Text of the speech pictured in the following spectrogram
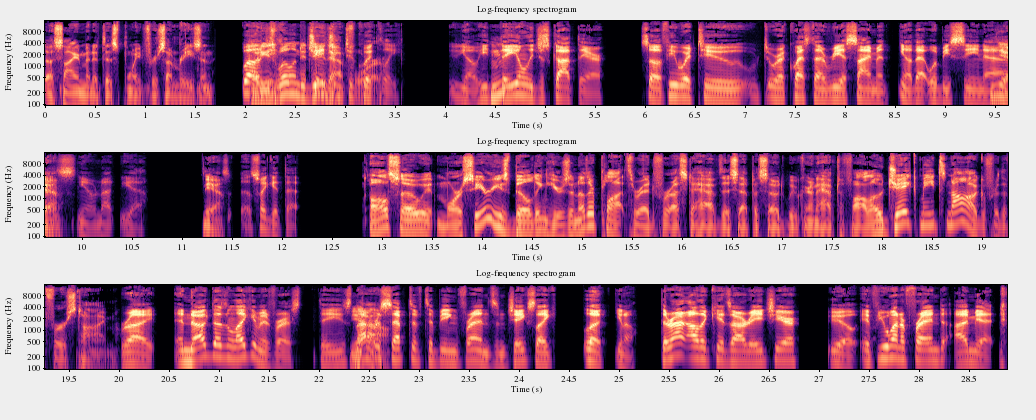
assignment at this point for some reason. Well, But he's willing to do that too for her. You know, he Hmm? they only just got there, so if he were to, to request a reassignment, you know, that would be seen as you know not yeah Yeah. So, so I get that. Also, more series building. Here's another plot thread for us to have this episode. We're going to have to follow. Jake meets Nog for the first time. Right, and Nog doesn't like him at first. He's Yeah. not receptive to being friends, and Jake's like, "Look, you know, there aren't other kids our age here. You know, if you want a friend, I'm it."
